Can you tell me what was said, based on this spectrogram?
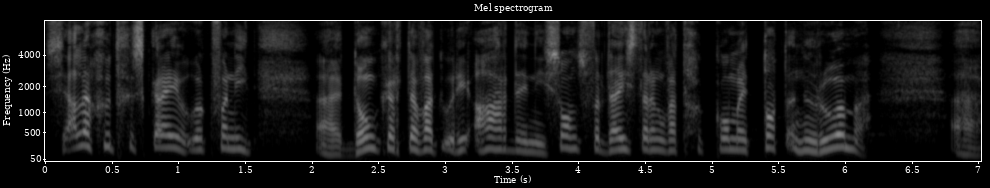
Selfe goed geskryf ook van die uh, donkerte wat oor die aarde en die sonsverduistering wat gekom het tot in Rome. Uh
